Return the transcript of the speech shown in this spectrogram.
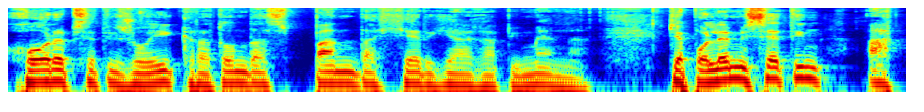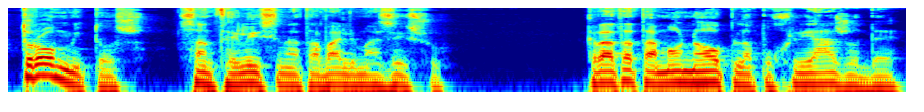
Χόρεψε τη ζωή κρατώντας πάντα χέρια αγαπημένα και πολέμησέ την ατρόμητος σαν θελήσει να τα βάλει μαζί σου. Κράτα τα μόνα όπλα που χρειάζονται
